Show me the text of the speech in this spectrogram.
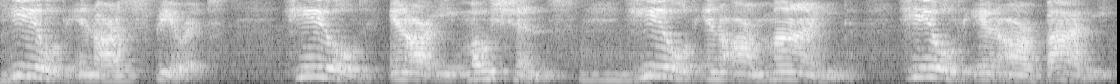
Healed in our spirit, healed in our emotions, mm-hmm. healed in our mind, healed in our body.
